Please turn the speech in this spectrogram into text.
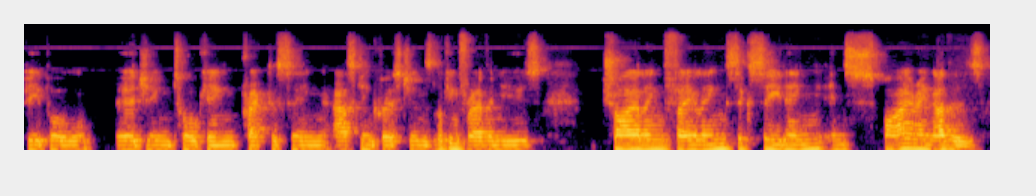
people urging, talking, practicing, asking questions, looking for avenues, trialing, failing, succeeding, inspiring others.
